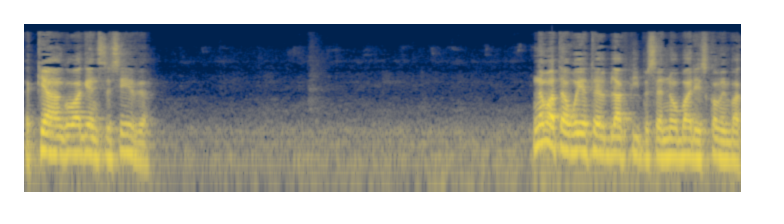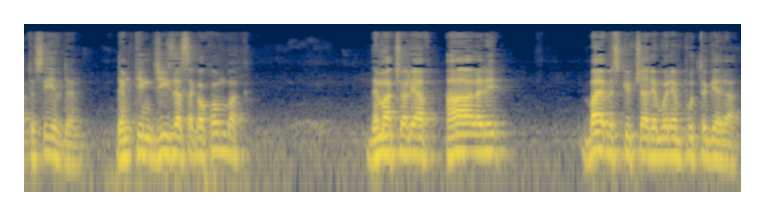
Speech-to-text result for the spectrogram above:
They can't go against the savior. No matter what you tell black people, say nobody is coming back to save them. Them think Jesus is going to come back. Them actually have all of the Bible scripture them when them put together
